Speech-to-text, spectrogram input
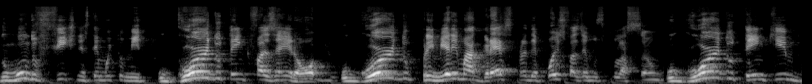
No mundo fitness tem muito mito. O gordo tem que fazer aeróbio. O gordo primeiro emagrece para depois fazer musculação. O gordo tem que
